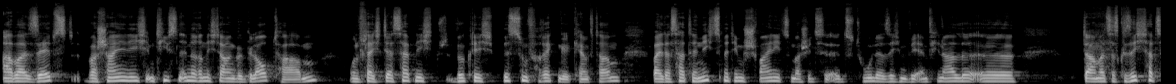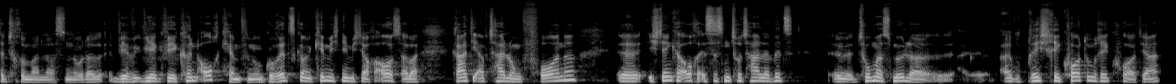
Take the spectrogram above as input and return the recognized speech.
aber selbst wahrscheinlich im tiefsten Inneren nicht daran geglaubt haben und vielleicht deshalb nicht wirklich bis zum Verrecken gekämpft haben, weil das hatte nichts mit dem Schweini zum Beispiel zu, zu tun, der sich im WM-Finale äh, damals das Gesicht hat zertrümmern lassen. Oder wir, wir, wir können auch kämpfen. Und Goretzka und Kimmich nehme ich auch aus. Aber gerade die Abteilung vorne, äh, ich denke auch, es ist ein totaler Witz. Äh, Thomas Müller äh, bricht Rekord um Rekord, ja.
